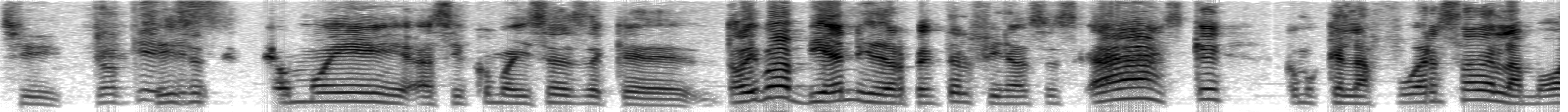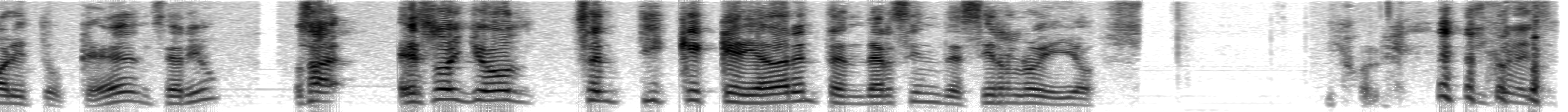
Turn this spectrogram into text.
Sí, Creo que sí, es- sintió muy, así como dices, de que todo iba bien y de repente al final se... Ah, es que como que la fuerza del amor y tú, ¿qué? ¿En serio? O sea, eso yo sentí que quería dar a entender sin decirlo y yo... Híjole. Híjoles,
